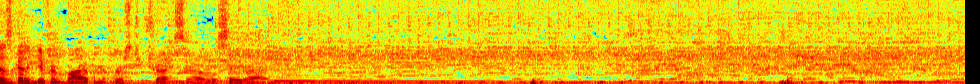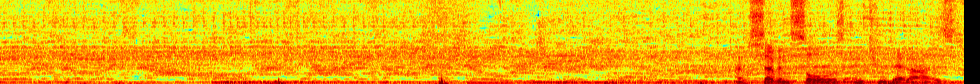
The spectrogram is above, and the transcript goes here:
Does got a different vibe from the first two tracks, so I will say that. I'm seven souls and two dead eyes.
